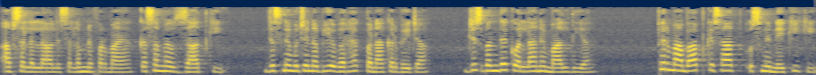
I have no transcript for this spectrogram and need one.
آپ صلی اللہ علیہ وسلم نے فرمایا، قسم ہے اس ذات کی جس نے مجھے نبی برحق بنا کر بھیجا، جس بندے کو اللہ نے مال دیا۔ پھر ماں باپ کے ساتھ اس نے نیکی کی،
